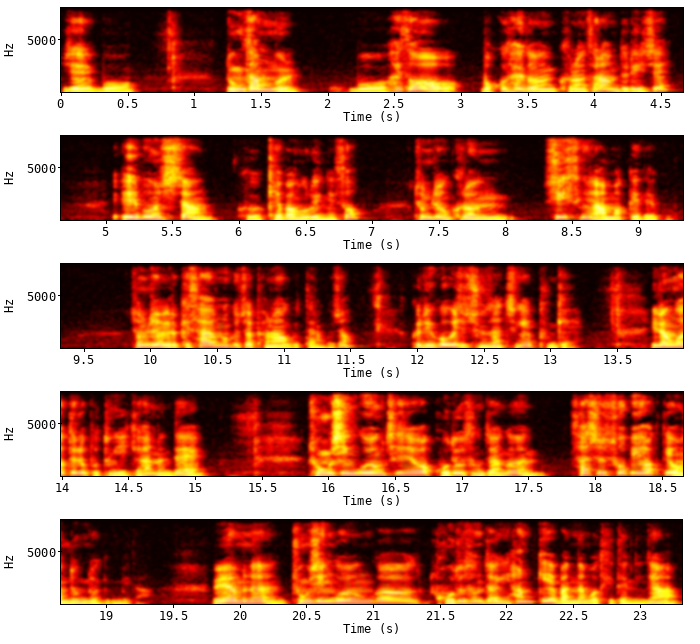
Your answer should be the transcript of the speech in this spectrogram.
이제 뭐 농산물 뭐 해서 먹고 살던 그런 사람들이 이제 일본 시장 그 개방으로 인해서 점점 그런 수익성이 안 맞게 되고 점점 이렇게 사용 구조가 변화하고 있다는 거죠. 그리고 이제 중산층의 붕괴 이런 것들을 보통 얘기하는데 종신고용 체제와 고도성장은 사실 소비 확대 원동력입니다. 왜냐하면 종신고용과 고도성장이 함께 만나면 어떻게 되느냐?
